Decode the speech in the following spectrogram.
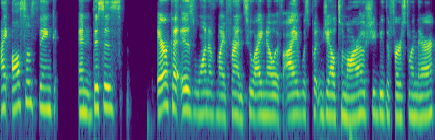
I also think, and this is Erika is one of my friends who I know if I was put in jail tomorrow, she'd be the first one there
